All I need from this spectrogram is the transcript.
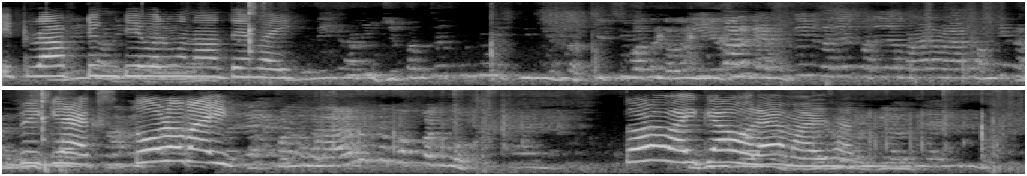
एक क्राफ्टिंग टेबल बनाते हैं भाई। बिग तोड़ो भाई। तोड़ो भाई क्या हो रहा है हमारे साथ?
